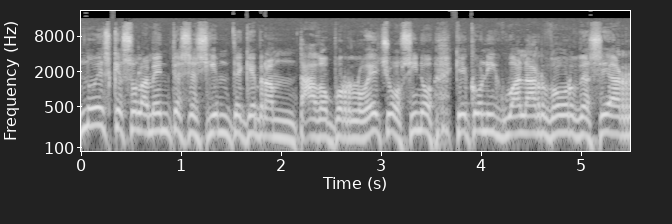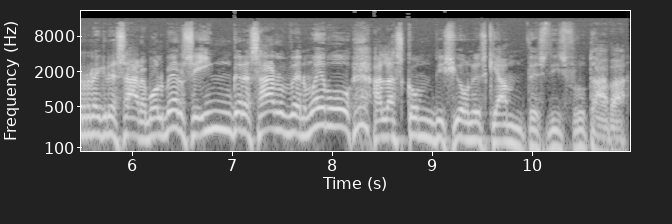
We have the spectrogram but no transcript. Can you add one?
No es que solamente se siente quebrantado por lo hecho, sino que con igual ardor desea regresar, volverse, ingresar de nuevo a las condiciones que antes disfrutaba.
